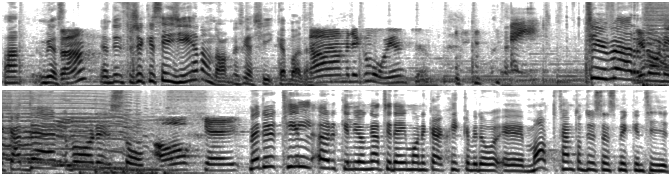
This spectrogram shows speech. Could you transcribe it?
Va? Va? Ja, du försöker se igenom dem. Nu ska jag kika bara. Ja, men det går ju inte. Tyvärr Monica, där var det stopp. Okej. Men du, till Örkelljunga, till dig Monica, skickar vi då eh, mat 15 000, smycken 10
